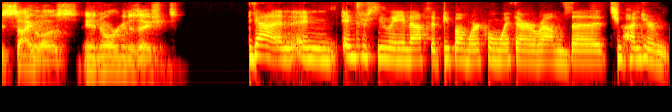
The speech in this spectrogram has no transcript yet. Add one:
silos in organizations. Yeah, and, and interestingly enough, the people I'm working with are around the 200,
